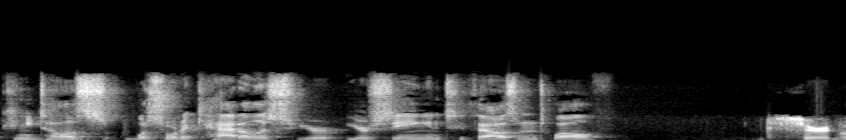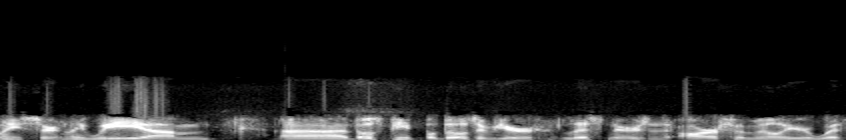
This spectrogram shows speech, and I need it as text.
can you tell us what sort of catalyst you're you're seeing in 2012? Certainly, certainly. We um, uh, those people, those of your listeners that are familiar with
